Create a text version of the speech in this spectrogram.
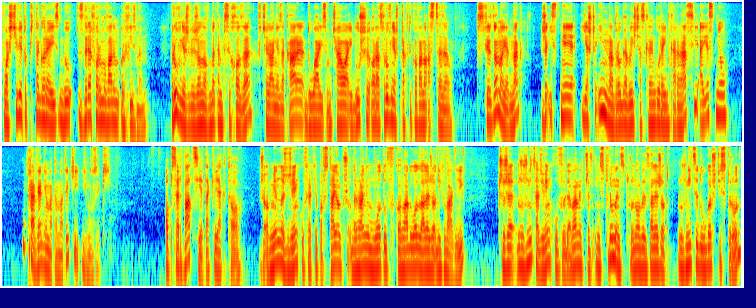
Właściwie to pitagoreizm był zreformowanym orfizmem. Również wierzono w metempsychozę, wcielanie za karę, dualizm ciała i duszy oraz również praktykowano ascezę. Stwierdzono jednak, że istnieje jeszcze inna droga wyjścia z kręgu reinkarnacji, a jest nią uprawianie matematyki i muzyki. Obserwacje takie jak to, że odmienność dźwięków, jakie powstają przy odrażaniu młotów w kowadło, zależy od ich wagi, czy że różnica dźwięków wydawanych przez instrument strunowy zależy od różnicy długości strun,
